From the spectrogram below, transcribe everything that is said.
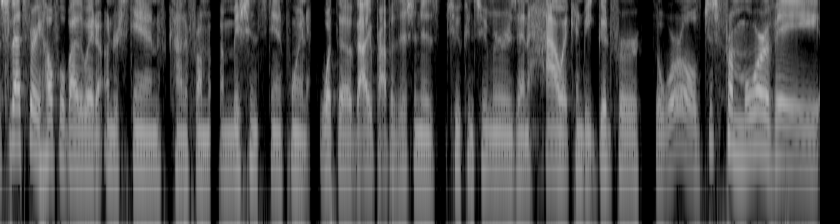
So that's very helpful, by the way, to understand kind of from a mission standpoint what the value proposition is to consumers and how it can be good for the world. Just from more of a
